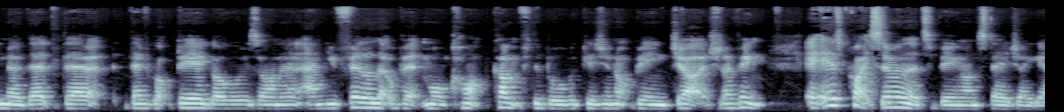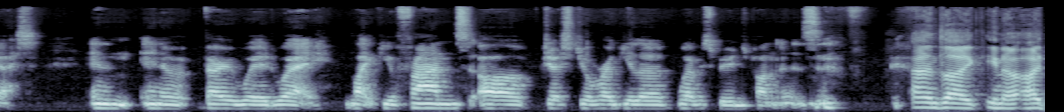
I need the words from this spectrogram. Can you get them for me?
you know they're, they're they've got beer goggles on and, and you feel a little bit more com- comfortable because you're not being judged. I think it is quite similar to being on stage, I guess, in in a very weird way. Like your fans are just your regular Wetherspoons punters. and like you know, I,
